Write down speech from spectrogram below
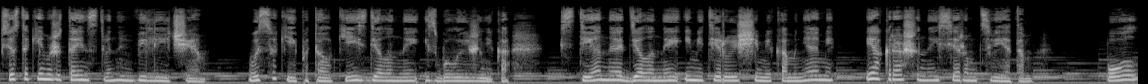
все с таким же таинственным величием. Высокие потолки, сделанные из булыжника — стены, отделанные имитирующими камнями и окрашенные серым цветом, пол,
